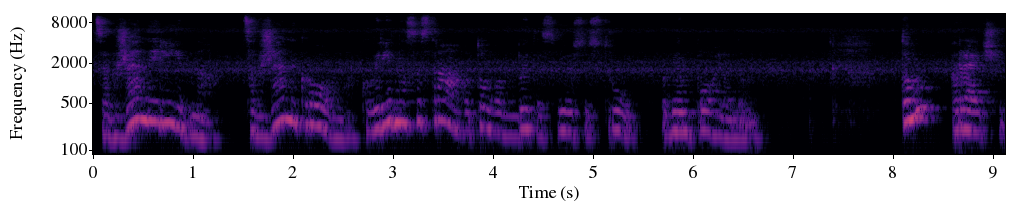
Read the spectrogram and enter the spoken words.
Це вже не рідна, це вже не кровна. Коли рідна сестра готова вбити свою сестру одним поглядом. Тому речі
